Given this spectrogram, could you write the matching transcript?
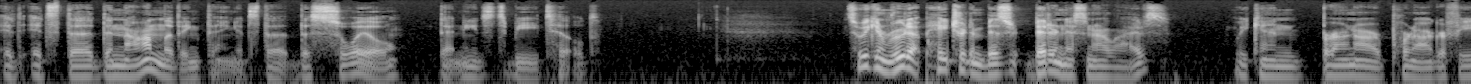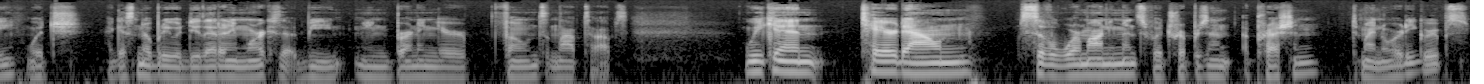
it, it's the, the non living thing, it's the, the soil that needs to be tilled. So we can root up hatred and bitterness in our lives. We can burn our pornography, which I guess nobody would do that anymore because that would be mean burning your phones and laptops. We can tear down Civil War monuments, which represent oppression to minority groups.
